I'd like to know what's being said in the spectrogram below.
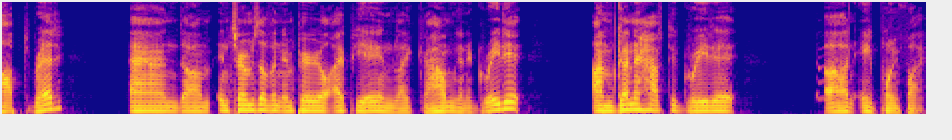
hopped red. And um, in terms of an imperial IPA and like how I'm gonna grade it, I'm gonna have to grade it uh, an 8.5.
